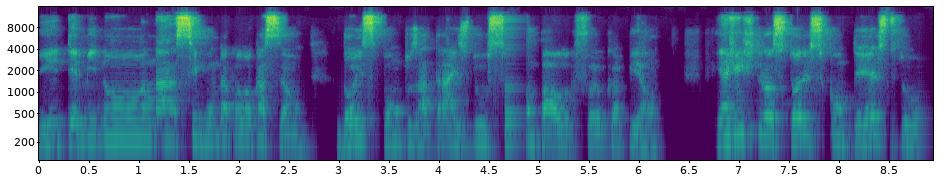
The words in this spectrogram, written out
E terminou na segunda colocação, dois pontos atrás do São Paulo, que foi o campeão. E a gente trouxe todo esse contexto,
